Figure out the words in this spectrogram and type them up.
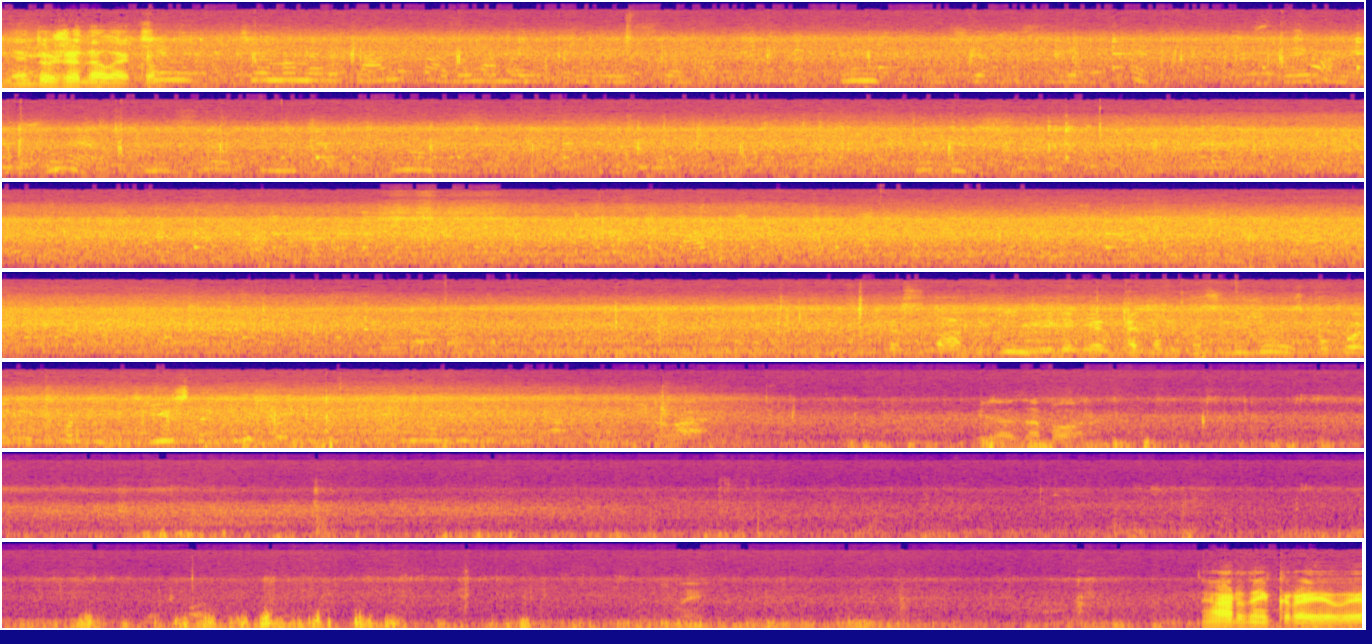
Не дуже далеко. Чим, чим американо, а він американський слова. Він там ще є. Сливаний. Ні, не сливки нічого. Воно все. Не більше. Так, кінь людям, як там посвіжили, спокійно, тепер їжте, їжте. Давай. Біля забора. Гарний краєвид.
